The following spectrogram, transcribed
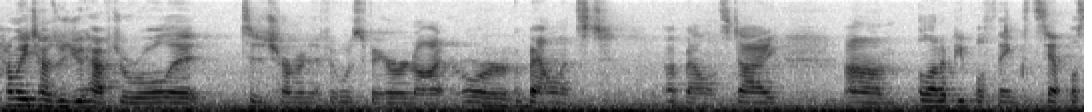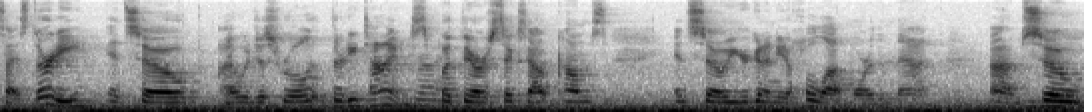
How many times would you have to roll it to determine if it was fair or not, or a balanced, a balanced die? Um, a lot of people think sample size 30, and so I would just roll it 30 times. Right. But there are six outcomes, and so you're going to need a whole lot more than that. Um, so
